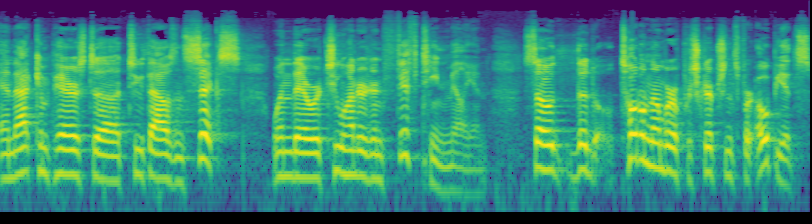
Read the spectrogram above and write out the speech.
And that compares to 2006 when there were 215 million. So the total number of prescriptions for opiates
